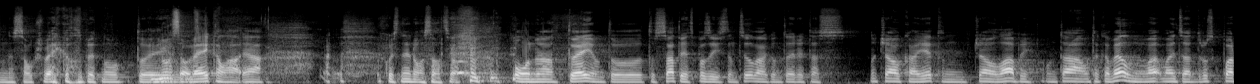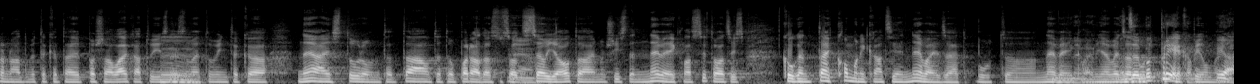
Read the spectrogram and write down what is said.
nesaukšu veikals, bet nu, tu ej Nosauc. veikalā. Jā. Ko es nenosaucu. un uh, tu ej un tu, tu satiec pazīstamu cilvēku, un tur ir tas nu, čau, kā iet, un čau, labi. Un tā, un tā kā vēl vajadzētu drusku parunāt, bet tā, tā pašā laikā tu īstenībā mm. nezini, vai tu viņu neaiztur, un tad tā, un tad tev parādās uz tādas sev jautājumu, un šīs neveiklās situācijas. Kaut gan tai komunikācijai nevajadzētu būt uh, neveiklai. Viņai vajadzētu būt priekšpilnai. Jā,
